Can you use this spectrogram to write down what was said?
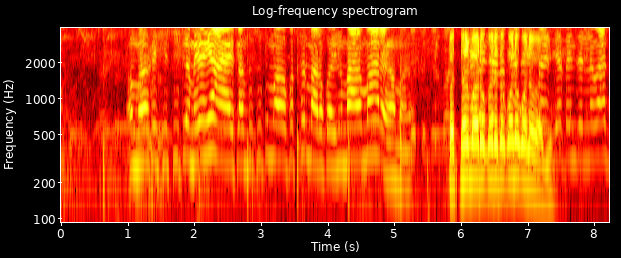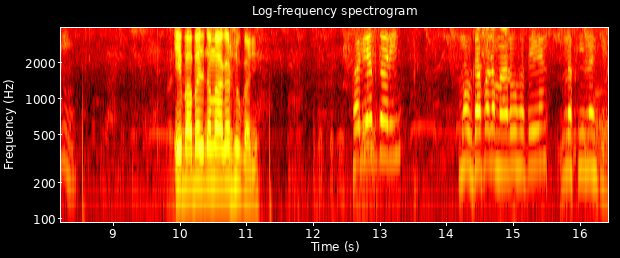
હમણાંથી છૂટી? અમે અહીંયા આવ્યા એટલે આમ તો છૂટું પથ્થર મારો કરીને માર- મારે અમારો. પથ્થર મારો કર્યો તો કોને કોને વાગ્યું? ત્રણ જણને વાગી. એ બાબતે તમે આગળ શું કર્યું? ફરિયાદ કરી. મોઢા પેલા મારું હતી લખી નાખી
